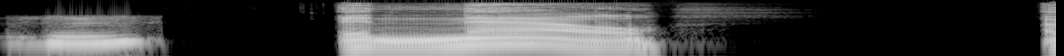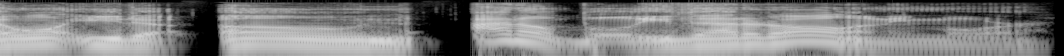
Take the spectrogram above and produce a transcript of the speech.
hmm And now I want you to own, I don't believe that at all anymore.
